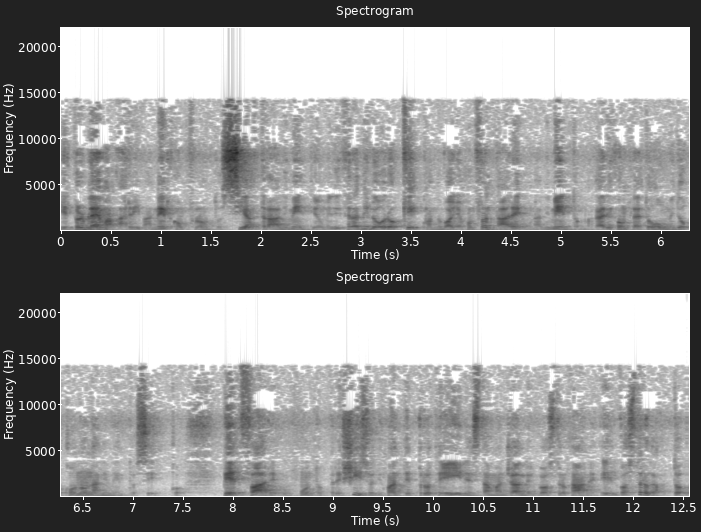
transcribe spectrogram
Il problema arriva nel confronto sia tra alimenti umidi tra di loro che quando voglio confrontare un alimento magari completo umido con un alimento secco. Per fare un conto preciso di quante proteine sta mangiando il vostro cane e il vostro gatto,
